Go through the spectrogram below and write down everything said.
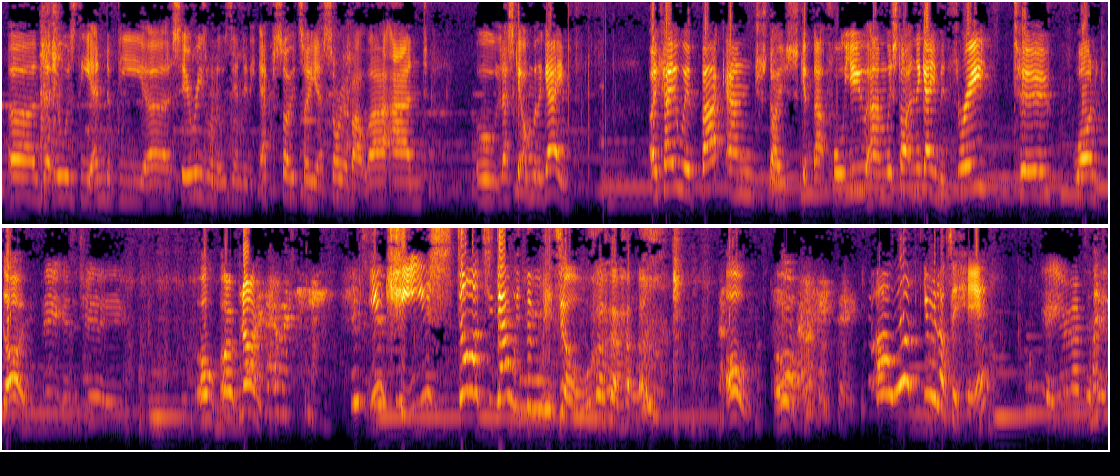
uh, that it was the end of the uh, series when it was the end of the episode. So yeah, sorry about that. And oh, let's get on with the game. Okay, we're back, and just I skipped that for you, and we're starting the game in three, two, one, go. Pete is a cheat. Oh, oh no! You cheat! You started out in the middle. Oh, oh, oh, oh! What? You're allowed to hit? Yeah, you're allowed to hit.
